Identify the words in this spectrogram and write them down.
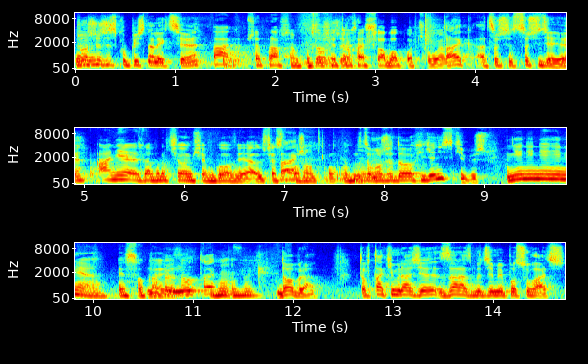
proszę się skupić na lekcję. Tak, przepraszam, po prostu się Dobrze. trochę słabo poczułem. Tak? A co się, co się dzieje? A nie, zawróciło mi się w głowie, ale już jest Tak? w porządku. Mhm. No to może do higienistki byś. Nie, nie, nie, nie, nie. Jest okej. Na pewno, tak? Dobra, to w takim razie zaraz będziemy posłuchać.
